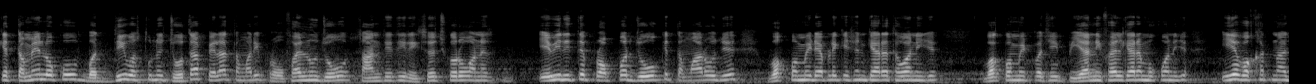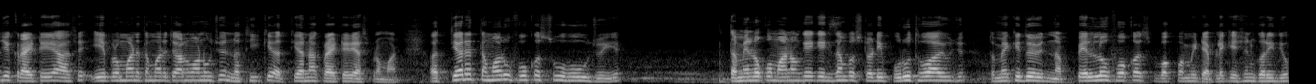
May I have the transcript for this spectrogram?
કે તમે લોકો બધી વસ્તુને જોતાં પહેલાં તમારી પ્રોફાઇલનું જુઓ, શાંતિથી રિસર્ચ કરો અને એવી રીતે પ્રોપર જુઓ કે તમારો જે વર્ક પરમિટ એપ્લિકેશન ક્યારે થવાની છે વર્ક પરમિટ પછી પીઆરની ફાઇલ ક્યારે મૂકવાની છે, એ વખતના જે ક્રાઇટેરિયા હશે એ પ્રમાણે તમારે ચાલવાનું છે. નથી કે અત્યારના ક્રાઇટેરિયાસ પ્રમાણે. અત્યારે તમારું ફોકસ શું હોવું જોઈએ? તમે લોકો માનો કે એક એક્ઝામ્પલ સ્ટડી પૂરું થવા આવ્યું છે, તો મેં કીધું એવી રીતના, પહેલો ફોકસ વર્ક પરમિટ એપ્લિકેશન કરી દો.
